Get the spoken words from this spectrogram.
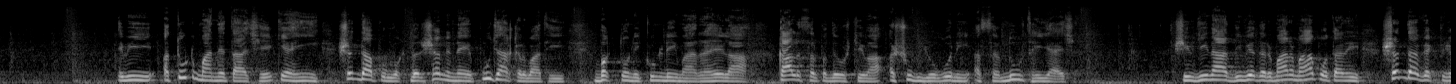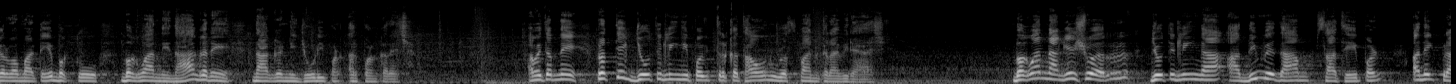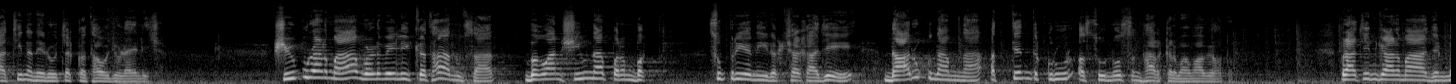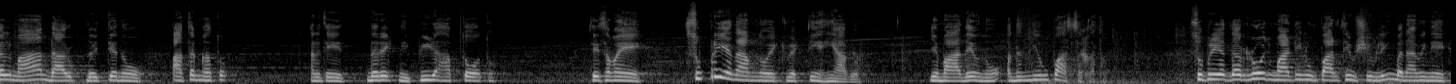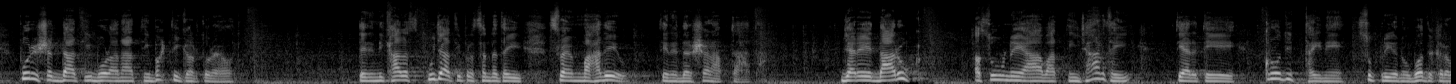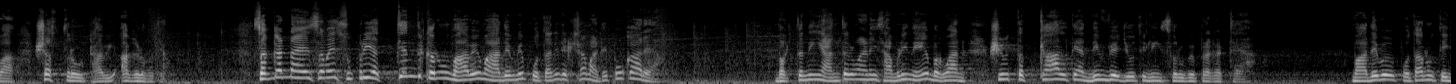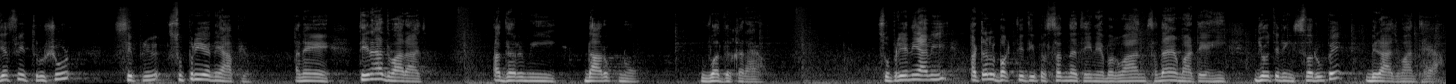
એવી અતૂટ માન્યતા છે કે અહીં શ્રદ્ધાપૂર્વક દર્શન અને પૂજા કરવાથી ભક્તોની કુંડળીમાં રહેલા કાલસર્પદોષ જેવા અશુભ યોગોની અસર દૂર થઈ જાય છે. શિવજીના દિવ્ય દરબારમાં પોતાની શ્રદ્ધા વ્યક્ત કરવા માટે ભક્તો ભગવાનની નાગ અને નાગરની જોડી પણ અર્પણ કરે છે. અમે તમને પ્રત્યેક જ્યોતિર્લિંગની પવિત્ર કથાઓનું રસપાન કરાવી રહ્યા છીએ. ભગવાન નાગેશ્વર જ્યોતિર્લિંગના આ દિવ્ય ધામ સાથે પણ અનેક પ્રાચીન અને રોચક કથાઓ જોડાયેલી છે. શિવપુરાણમાં વર્ણવેલી કથા અનુસાર ભગવાન શિવના પરમ ભક્ત સુપ્રિયની રક્ષા કાજે દારૂક નામના અત્યંત ક્રૂર અસુરનો સંહાર કરવામાં આવ્યો હતો. પ્રાચીન કાળમાં જંગલમાં દારૂક દૈત્યનો આતંક હતો અને તે દરેકની પીડા આપતો હતો. તે સમયે સુપ્રિય નામનો એક વ્યક્તિ અહીં આવ્યો, જે મહાદેવનો અનન્ય ઉપાસક હતો. સુપ્રિય દરરોજ માટીનું પાર્થિવ શિવલિંગ બનાવીને પૂરી શ્રદ્ધાથી ભોળાનાથની ભક્તિ કરતો રહ્યો હતો. તેની નિખાલસ પૂજાથી પ્રસન્ન થઈ સ્વયં મહાદેવ તેને દર્શન આપતા હતા. જ્યારે દારૂક અસુરને આ વાતની જાણ થઈ, ત્યારે તે ક્રોધિત થઈને સુપ્રિયનો વધ કરવા શસ્ત્ર ઉઠાવી આગળ વધ્યો. સંકટના એ સમયે સુપ્રિય અત્યંત કરુણ ભાવે મહાદેવને પોતાની રક્ષા માટે પોકાર્યા. ભક્તની આંતરવાણી સાંભળીને ભગવાન શિવ તત્કાલ ત્યાં દિવ્ય જ્યોતિલિંગ સ્વરૂપે પ્રગટ થયા. મહાદેવે પોતાનું તેજસ્વી ત્રિશૂળ સુપ્રિયને આપ્યું અને તેના દ્વારા જ અધર્મી દારૂકનો વધ કરાયો. સુપ્રિયની આવી અટલ ભક્તિથી પ્રસન્ન થઈને ભગવાન સદાય માટે અહીં જ્યોતિર્લિંગ સ્વરૂપે બિરાજમાન થયા.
